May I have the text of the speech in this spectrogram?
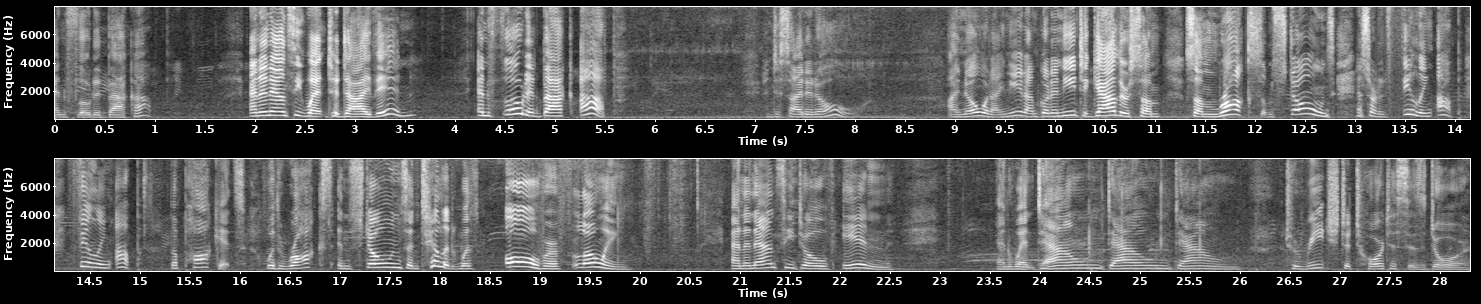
and floated back up. And Anansi went to dive in and floated back up and decided, oh, I know what I need. I'm going to need to gather some, some rocks, some stones, and started filling up, filling up the pockets with rocks and stones until it was overflowing. And Anansi dove in and went down, down, down to reach to Tortoise's door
